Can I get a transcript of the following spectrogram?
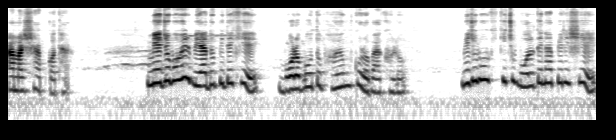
আমার সাপ কথা। মেজ বউয়ের বেয়াদপি দেখে বড় বউ তো ভয়ঙ্কর অবাক হলো। মেজ বউকে কিছু বলতে না পেরে সে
